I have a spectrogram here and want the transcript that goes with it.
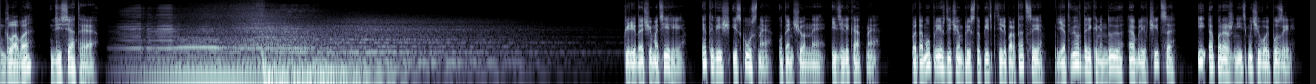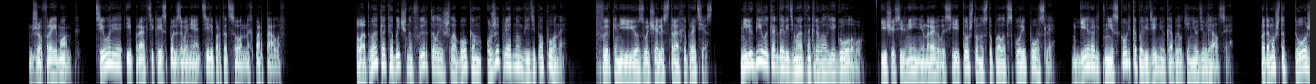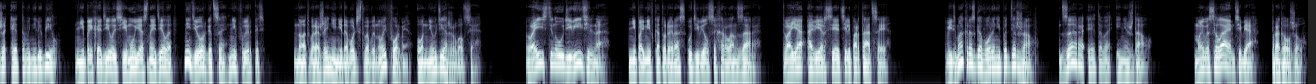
Глава десятая. Передача материи — это вещь искусная, утонченная и деликатная. Потому прежде чем приступить к телепортации, я твердо рекомендую облегчиться и опорожнить мочевой пузырь. Джоффрей Монк. Теория и практика использования телепортационных порталов. Плотва, как обычно, фыркала и шла боком уже при одном виде попоны. В фырканье ее звучали страх и протест. Не любила, когда ведьмак накрывал ей голову. Еще сильнее не нравилось ей то, что наступало вскоре после. Геральт нисколько поведению кобылки не удивлялся. Потому что тоже этого не любил. Не приходилось ему, ясное дело, ни дергаться, ни фыркать но от выражения недовольства в иной форме он не удерживался. «Воистину удивительно!» Не пойми в который раз удивился Харлан Зара. «Твоя аверсия телепортации!» Ведьмак разговора не поддержал. Зара этого и не ждал. «Мы высылаем тебя», — продолжил.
